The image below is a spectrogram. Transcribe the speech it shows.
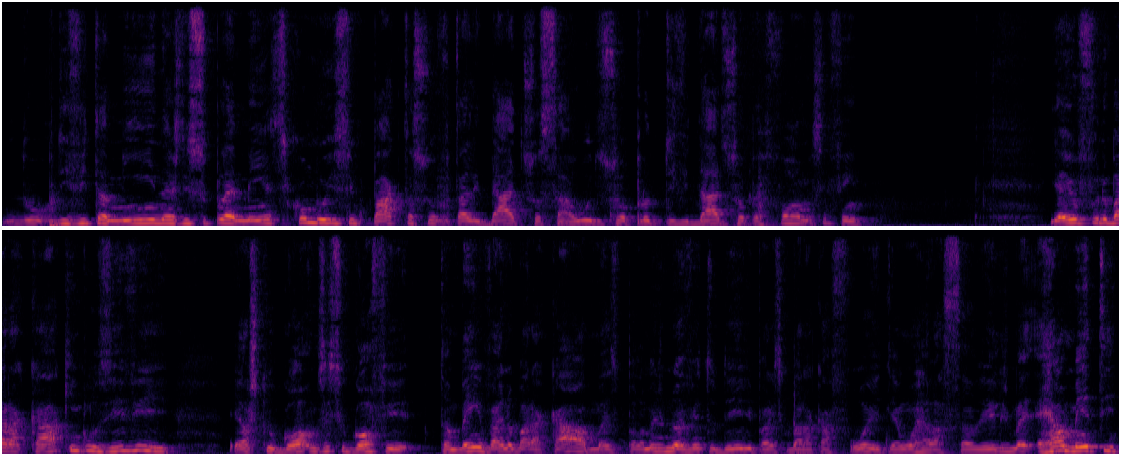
do, de vitaminas, de suplementos, como isso impacta a sua vitalidade, sua saúde, sua produtividade, sua performance, enfim. E aí eu fui no Baracá, que inclusive, eu acho que o Goff, não sei se o Goff também vai no Baracá, mas pelo menos no evento dele parece que o Baracá foi, tem alguma relação deles, mas realmente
